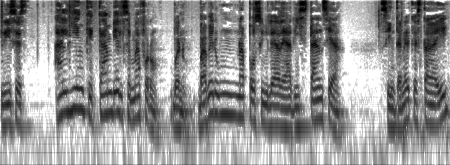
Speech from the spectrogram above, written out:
Y dices, alguien que cambie el semáforo. Bueno, va a haber una posibilidad de a distancia, sin tener que estar ahí,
